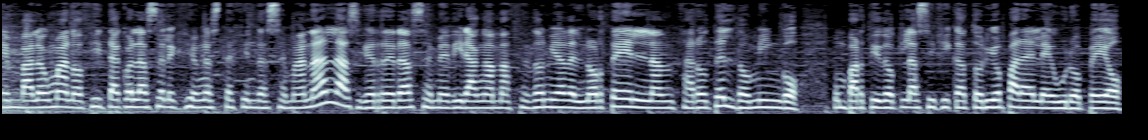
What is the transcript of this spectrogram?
En balonmano, cita con la selección este fin de semana. Las guerreras se medirán a Macedonia del Norte en Lanzarote el domingo, un partido clasificatorio para el europeo.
